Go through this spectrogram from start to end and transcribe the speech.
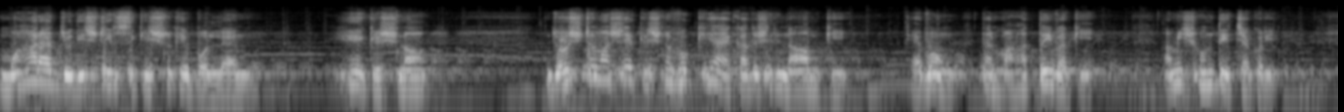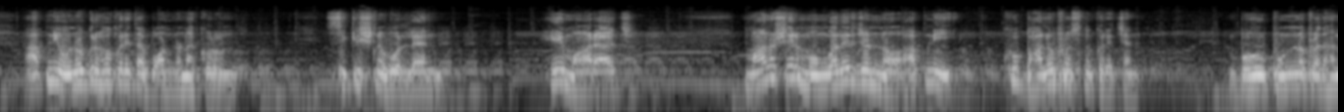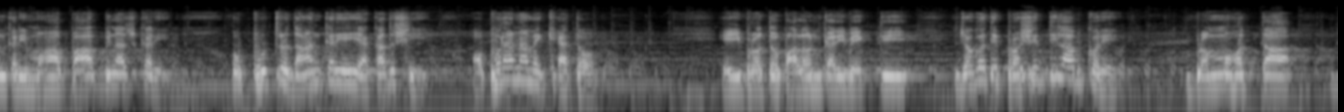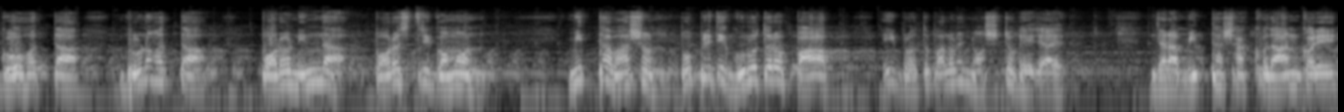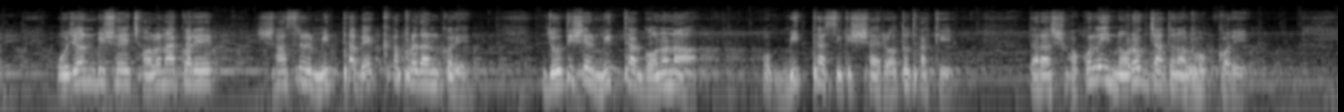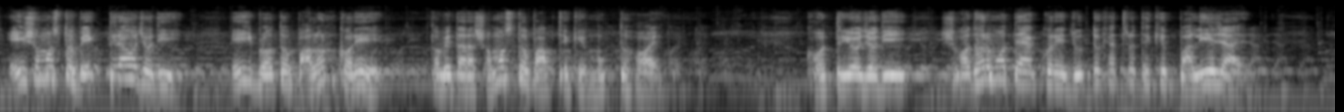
মহারাজ যুধিষ্ঠির শ্রীকৃষ্ণকে বললেন, হে কৃষ্ণ, জ্যৈষ্ঠ মাসের কৃষ্ণপক্ষিয়া একাদশীর নাম কি এবং তার মাহাত্মই বা কি? আমি শুনতে ইচ্ছা করি। আপনি অনুগ্রহ করে তা বর্ণনা করুন। শ্রীকৃষ্ণ বললেন, হে মহারাজ, মানুষের মঙ্গলের জন্য আপনি খুব ভালো প্রশ্ন করেছেন। বহু পুণ্য প্রদানকারী মহাপাপ বিনাশকারী ও পুত্র দানকারী এই একাদশী অপরা নামে খ্যাত। এই ব্রত পালনকারী ব্যক্তি জগতে প্রসিদ্ধি লাভ করে। ব্রহ্মহত্যা, গোহত্যা, ভ্রূণহত্যা, পরনিন্দা, পরস্ত্রী গমন, মিথ্যা ভাষণ, প্রভৃতি গুরুতর পাপ এই ব্রত পালনে নষ্ট হয়ে যায়। যারা মিথ্যা সাক্ষ্য দান করে, ওজন বিষয়ে ছলনা করে, শাস্ত্রের মিথ্যা ব্যাখ্যা প্রদান করে জ্যোতিষের মিথ্যা গণনা ও মিথ্যা চিকিৎসায় রত থাকে। তারা সকলেই নরক যাতনা ভোগ করে। এই সমস্ত ব্যক্তিরাও যদি এই ব্রত পালন করে, তবে তারা সমস্ত পাপ থেকে মুক্ত হয়। ক্ষত্রিয় যদি স্বধর্ম ত্যাগ করে যুদ্ধক্ষেত্র থেকে পালিয়ে যায়,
